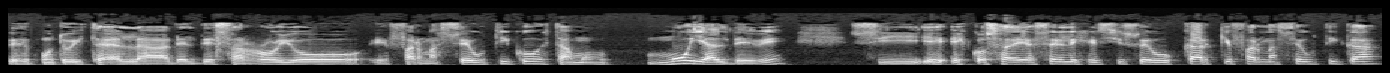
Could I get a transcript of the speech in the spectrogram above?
desde el punto de vista de la- del desarrollo eh, farmacéutico, estamos muy al debe. Si, eh, es cosa de hacer el ejercicio de buscar qué farmacéutica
